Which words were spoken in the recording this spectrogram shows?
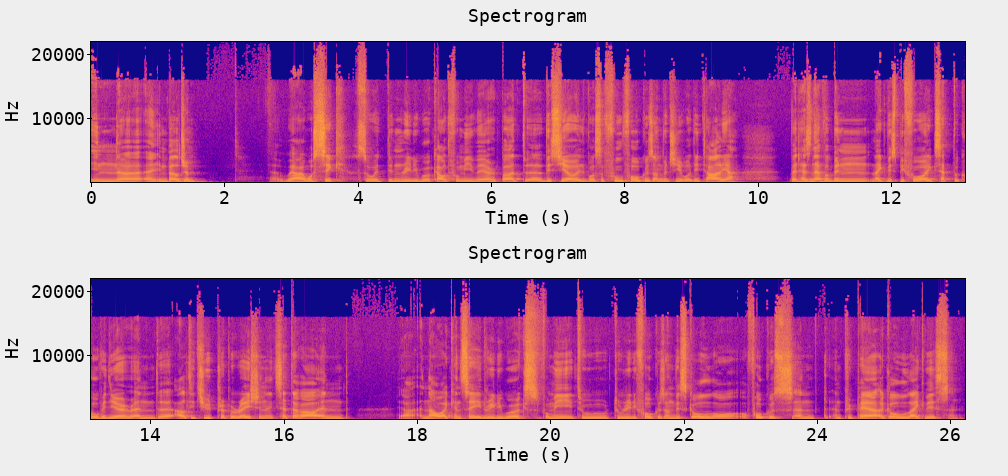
in uh, in Belgium, uh, where I was sick, so it didn't really work out for me there. But uh, this year it was a full focus on the Giro d'Italia. That has never been like this before, except the COVID year and uh, altitude preparation, etc. And yeah, now I can say it really works for me to to really focus on this goal or, or focus and and prepare a goal like this. And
